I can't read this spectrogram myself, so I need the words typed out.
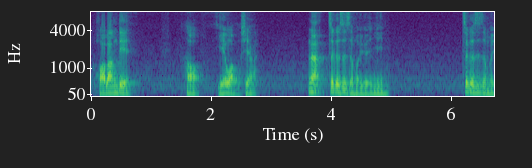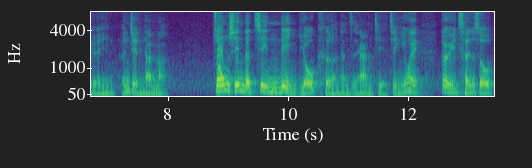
华邦电，好也往下，那这个是什么原因？这个是什么原因？很简单嘛。中心的禁令有可能怎样解禁？因为对于成熟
